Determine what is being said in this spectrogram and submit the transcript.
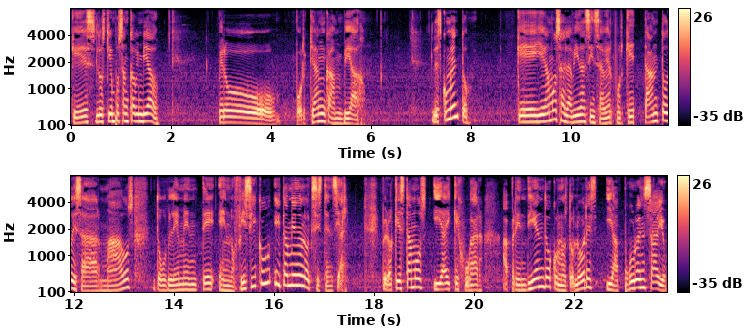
que es los tiempos han cambiado. Pero, ¿por qué han cambiado? Les comento que llegamos a la vida sin saber por qué tanto desarmados doblemente en lo físico y también en lo existencial. Pero aquí estamos y hay que jugar, aprendiendo con los dolores y a puro ensayo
